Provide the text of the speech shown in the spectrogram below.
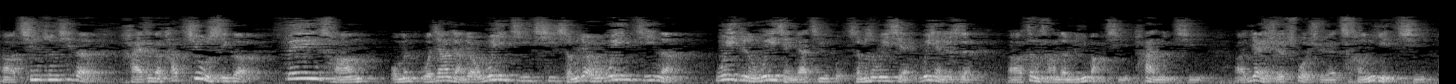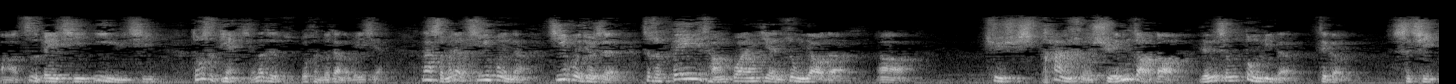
啊，青春期的孩子呢，他就是一个非常我们我经常讲叫危机期。什么叫危机呢？危就是危险加机会。什么是危险？危险就是啊正常的迷茫期、叛逆期啊厌学辍学、成瘾期啊自卑期、抑郁期，都是典型的这有很多这样的危险。那什么叫机会呢？机会就是这是非常关键重要的啊。去探索、寻找到人生动力的这个时期，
